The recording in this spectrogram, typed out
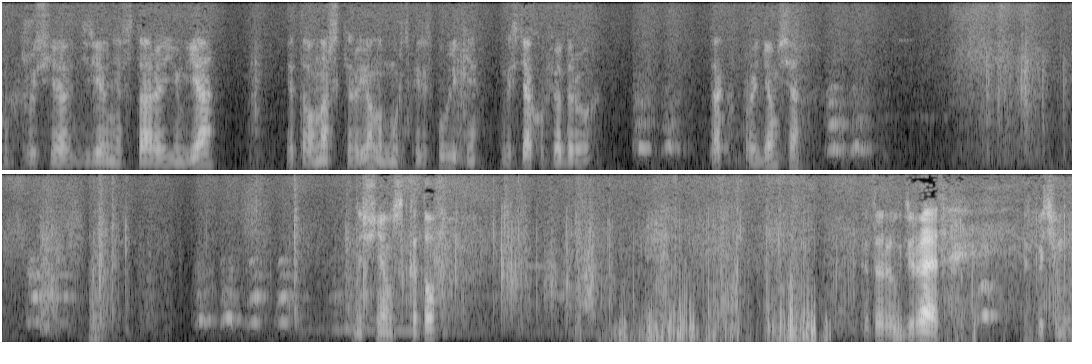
Нахожусь я в деревне Старая Юмья. Это Алнашский район Удмуртской республики. В гостях у Федоровых. Так, пройдемся. Начнем с котов, которые удирают почему-то.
